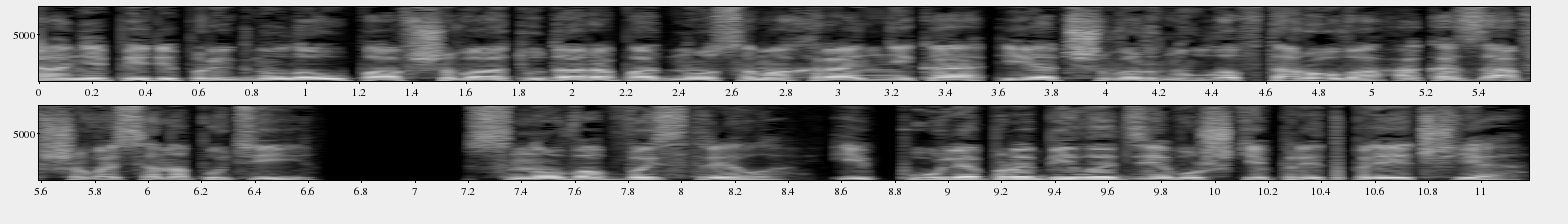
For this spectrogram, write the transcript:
Таня перепрыгнула упавшего от удара под носом охранника и отшвырнула второго, оказавшегося на пути. Снова выстрел, и пуля пробила девушке предплечье.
